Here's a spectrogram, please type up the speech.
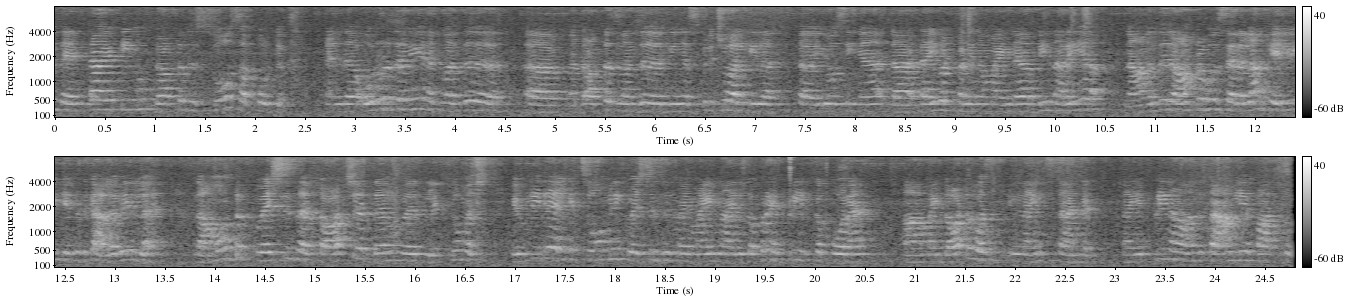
even the entire team of doctor is so supportive and ஒரு ஒரு தடவையும் எனக்கு வந்து uh, டாக்டர்ஸ் வந்து நீங்க ஸ்பிரிச்சுவாலிட்டியில் uh, யோசிங்க டைவர்ட் பண்ணுங்க மைண்ட் அப்படின்னு நிறைய நான் வந்து ராம் பிரபு சார் எல்லாம் கேள்வி கேட்கறதுக்கு அளவே இல்லை. The amount of questions I've tortured them with like too much. Every day I get so many questions in my mind. நான் இதுக்கப்புறம் எப்படி இருக்க போறேன்? My daughter was in ninth standard நான் எப்படி நான் வந்து ஃபேமிலியை பார்த்துக்க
